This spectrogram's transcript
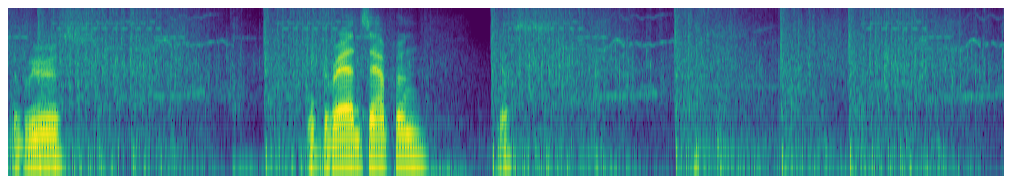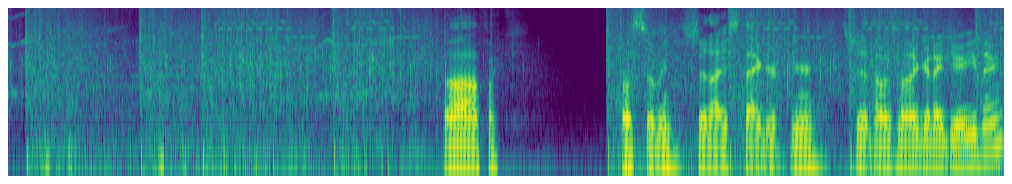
Make the blues. Make the reds happen. Yes. Ah, oh, fuck. Oh, silly. Should I staggered here? Shit, that was not a good idea either.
